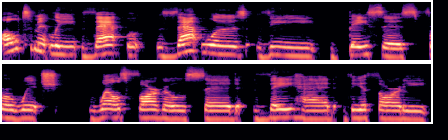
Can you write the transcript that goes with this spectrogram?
ultimately, that that was the basis for which Wells Fargo said they had the authority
